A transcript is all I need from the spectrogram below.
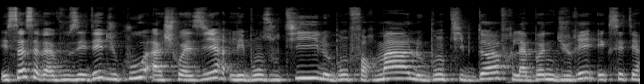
Et ça, ça va vous aider du coup à choisir les bons outils, le bon format, le bon type d'offre, la bonne durée, etc.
